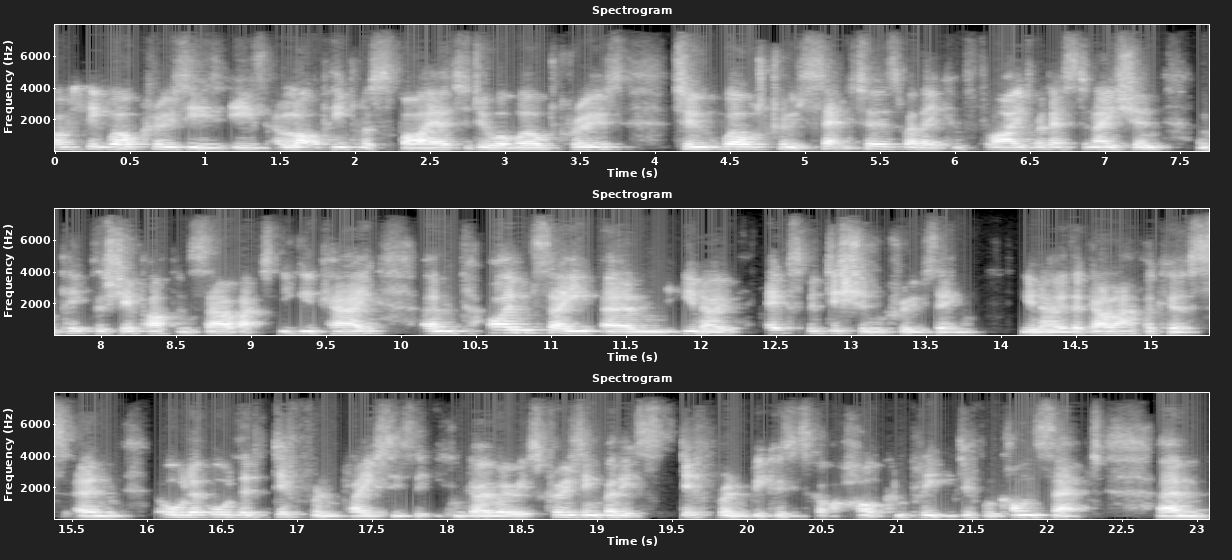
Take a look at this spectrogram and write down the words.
Obviously, world cruise is, is a lot of people aspire to do a world cruise to world cruise sectors where they can fly to a destination and pick the ship up and sail back to the UK. Um, I would say, um, you know, expedition cruising you know, the Galapagos and all the, all the different places that you can go where it's cruising, but it's different because it's got a whole completely different concept. Um,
